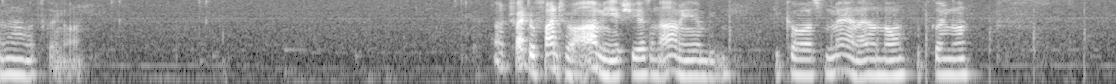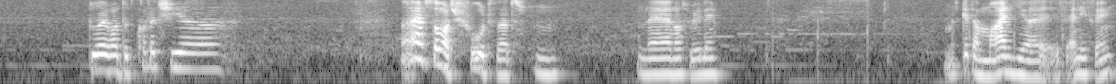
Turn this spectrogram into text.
uh, what's going on? I'll try to find her army if she has an army, because, man, I don't know what's going on. Do I want a cottage here? I have so much food that... Hmm. Nah, not really. Might get a mine here, if anything.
